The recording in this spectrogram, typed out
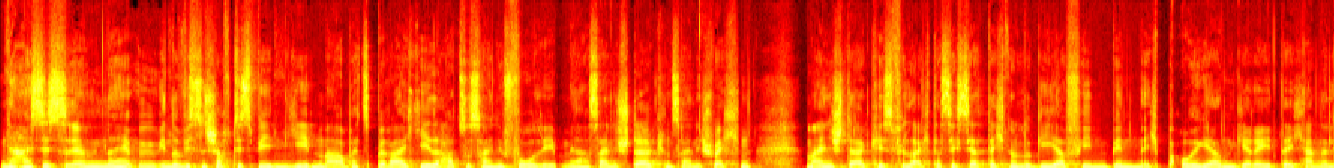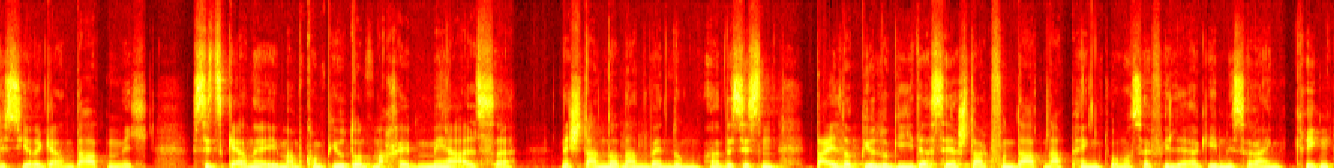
Na, es ist, ähm, ne, in der Wissenschaft ist wie in jedem Arbeitsbereich, jeder hat so seine Vorlieben, ja, seine Stärken, seine Schwächen. Meine Stärke ist vielleicht, dass ich sehr technologieaffin bin. Ich baue gerne Geräte, ich analysiere gerne Daten, ich sitze gerne eben am Computer und mache eben mehr als äh, eine Standardanwendung. Äh, das ist ein Teil der Biologie, der sehr stark von Daten abhängt, wo wir sehr viele Ergebnisse reinkriegen.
